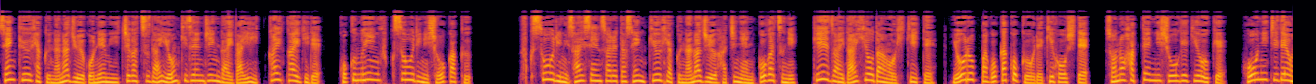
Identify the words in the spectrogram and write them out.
1975年1月第4期全人代第1回会議で国務院副総理に昇格。副総理に再選された1978年5月に経済代表団を率いてヨーロッパ5カ国を歴訪して、その発展に衝撃を受け、訪日で同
